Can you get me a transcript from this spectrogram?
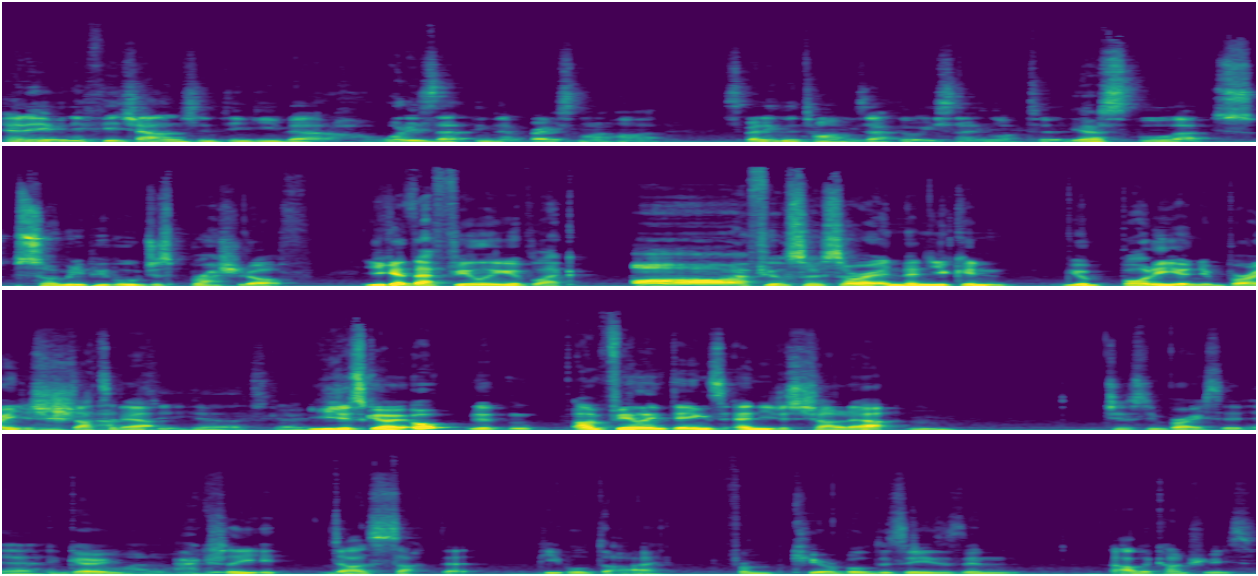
And even if you're challenged in thinking about oh, what is that thing that breaks my heart, spending the time exactly what you're saying, like to Yeah. explore that. So many people just brush it off. You get that feeling of like, oh, I feel so sorry, and then you can, your body and your brain just shuts it out. Yeah, let's go. You just go, oh, mm, I'm feeling things, and you just shut it out. Mm. Just embrace it Yeah. and go. Oh, I know, I do. Actually, it does suck that people die from curable diseases in other countries.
